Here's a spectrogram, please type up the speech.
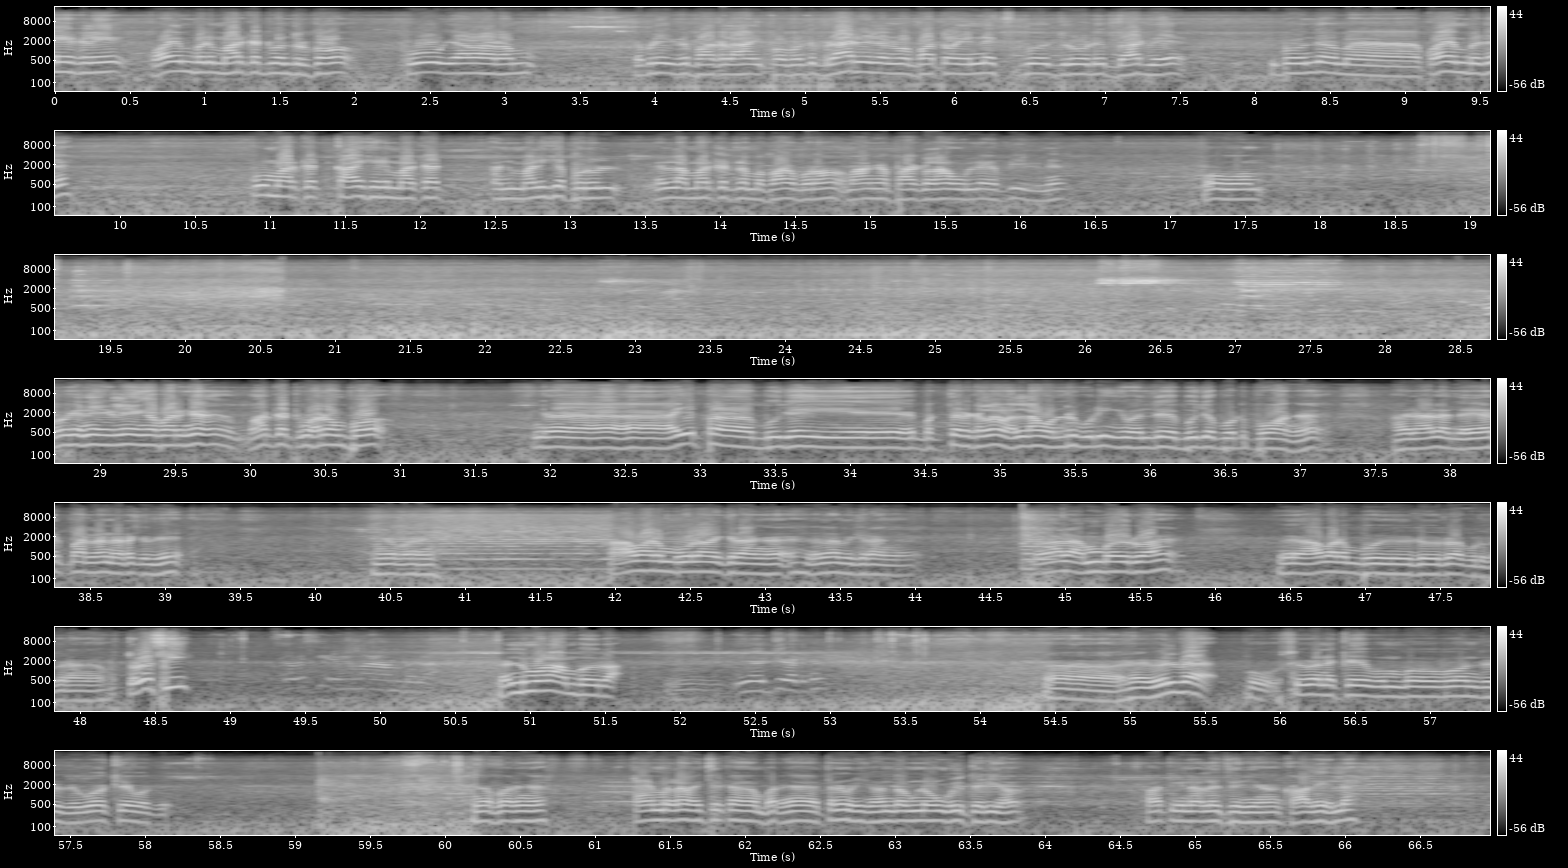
நேயர்களே கோயம்பேடு மார்க்கெட் வந்திருக்கோம். பூ வியாபாரம் எப்படி இருக்கு பார்க்கலாம். இப்போ வந்து பிராட்வேல நம்ம பார்த்தோம். என்எக்ஸ் ரோடு பிராட்வே இப்போ வந்து நம்ம கோயம்பேடு பூ மார்க்கெட் காய்கறி மார்க்கெட் அண்ட் மளிகை பொருள் எல்லா மார்க்கெட் நம்ம பார்க்க போகிறோம் வாங்க பார்க்கலாம். உள்ளே எப்படி இருக்குன்னு. போவோம். ஓகே நேர்களே இங்கே பாருங்கள் மார்க்கெட் வரோம் இப்போது இங்கே ஐயப்ப பூஜை பக்தர்கள்லாம் எல்லாம் ஒன்று கூடி இங்கே வந்து பூஜை போட்டு போவாங்க. அதனால் அந்த ஏற்பாடெலாம் நடக்குது. இங்கே பாருங்கள் ஆவாரம் பூலாம் விற்கிறாங்க இதெல்லாம் விற்கிறாங்க நாலு ஐம்பது ரூபா. ஆவாரம் பூ இருபது ரூபா கொடுக்குறாங்க. துளசி? ரெண்டு மூலம் ஐம்பது ரூபா. ஆ வில்வ பூ. சிவனுக்கு ரொம்ப ஓகே ஓகே. இங்கே பாருங்கள் டைம் எல்லாம் வச்சுருக்காங்க பாருங்கள் எத்தனை மணிக்கு வந்தோம்னு உங்களுக்கு தெரியும். பார்த்தீங்கனாலே தெரியும். காலையில்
